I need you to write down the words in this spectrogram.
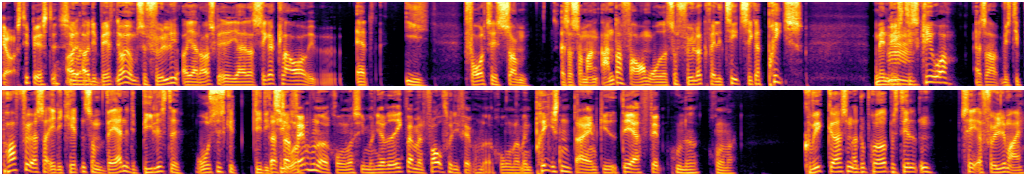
er også de bedste, og, og de bedste. Jo, jo, men selvfølgelig. Og jeg er da også jeg er da sikkert klar over, øh, at i forhold til som, altså så mange andre fagområder, så følger kvalitet sikkert pris. Men mm. hvis de skriver, altså hvis de påfører sig etiketten som værende det billigste russiske Der detektiver... står 500 kroner, Simon. Jeg ved ikke, hvad man får for de 500 kroner, men prisen, der er angivet, det er 500 kroner. Kunne vi ikke gøre sådan, at du prøver at bestille dem til at følge mig?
